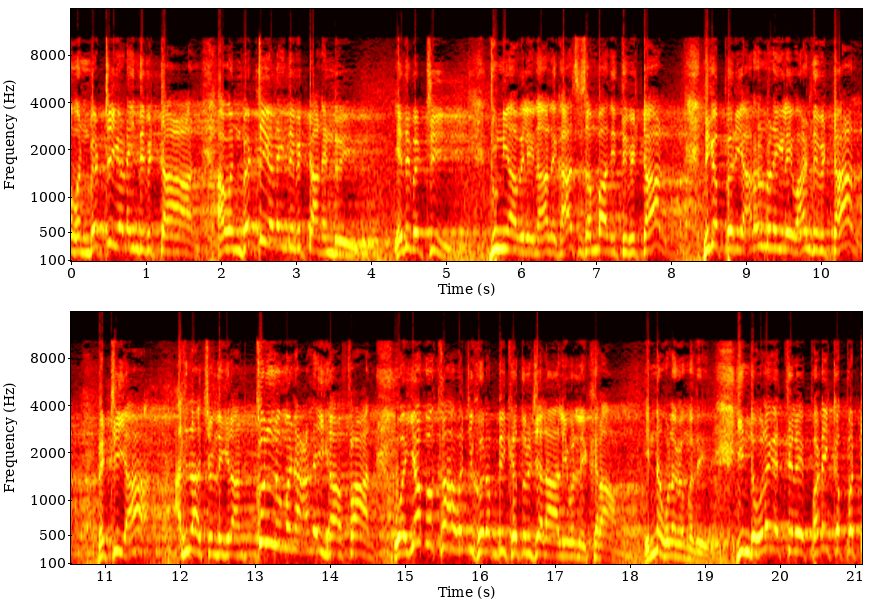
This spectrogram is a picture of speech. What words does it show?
அவன் வெற்றி அடைந்து விட்டான். அவன் வெற்றி அடைந்து விட்டான் என்று. எது வெற்றி? துன்யாவிலே நாலு காசு சம்பாதித்து விட்டால் மிகப்பெரிய அரண்மனையிலே வாழ்ந்து விட்டால் வெற்றியா? அல்லாஹ் சொல்லுகிறான் குல்லுமன அலைஹா ஃபான் வ யப்கா வஜ்ஹு ரப்பிக துல் ஜலாலி வல் இக்ராம். என்ன உலகம் அது? இந்த உலகத்திலே படைக்கப்பட்ட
